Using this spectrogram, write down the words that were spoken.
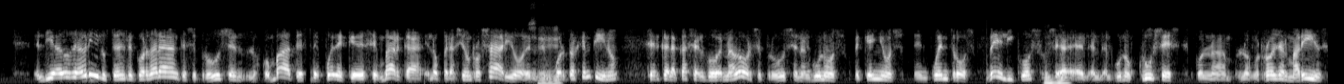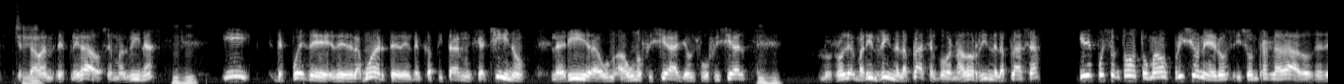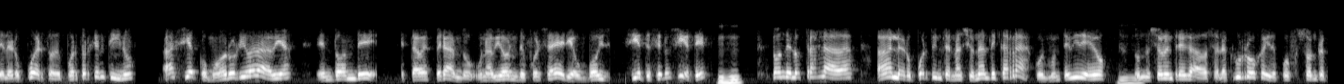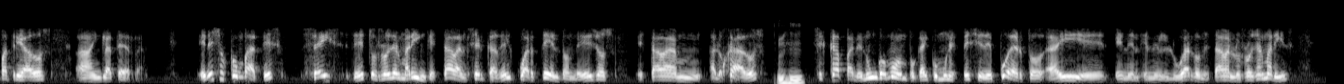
El día 2 de abril, ustedes recordarán que se producen los combates después de que desembarca la Operación Rosario en, Puerto Argentino. Cerca de la casa del gobernador se producen algunos pequeños encuentros bélicos, o sea, algunos cruces con los Royal Marines que estaban desplegados en Malvinas. Y después de, la muerte del capitán Giachino, la herida a un, oficial y a un suboficial, los Royal Marines rinden la plaza, el gobernador rinde la plaza, y después son todos tomados prisioneros y son trasladados desde el aeropuerto de Puerto Argentino hacia Comodoro Rivadavia, en donde estaba esperando un avión de Fuerza Aérea, un Boeing 707, donde los traslada al Aeropuerto Internacional de Carrasco, en Montevideo, donde son entregados a la Cruz Roja y después son repatriados a Inglaterra. En esos combates, seis de estos Royal Marine que estaban cerca del cuartel donde ellos estaban alojados, se escapan en un gomón, porque hay como una especie de puerto ahí eh, en, en, el lugar donde estaban los Royal Marines,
